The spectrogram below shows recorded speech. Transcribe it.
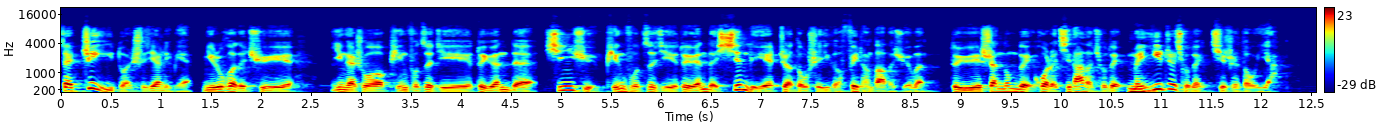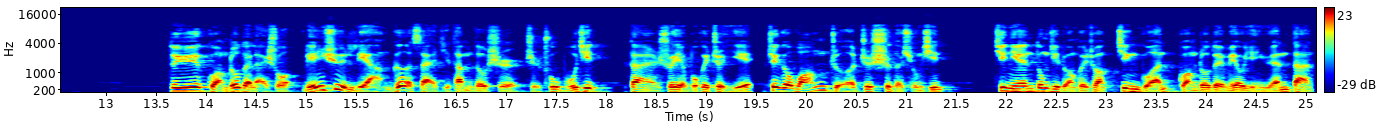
在这一段时间里边，你如何的去？应该说，平复自己队员的心绪，平复自己队员的心理，这都是一个非常大的学问。对于山东队或者其他的球队，每一支球队其实都一样。对于广州队来说，连续两个赛季他们都是只出不进，但谁也不会质疑这个王者之势的雄心。今年冬季转会窗，尽管广州队没有引援，但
